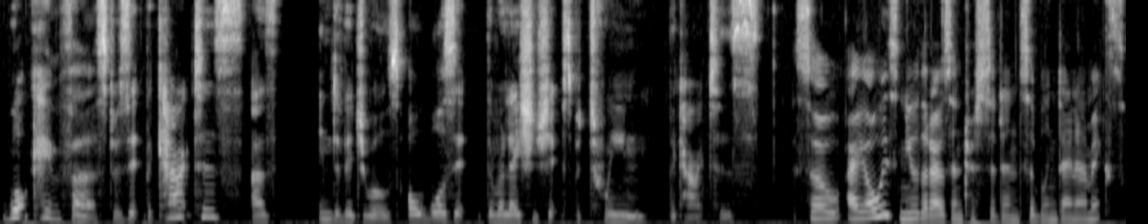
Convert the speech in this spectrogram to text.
what came first? Was it the characters as individuals, or was it the relationships between the characters? So I always knew that I was interested in sibling dynamics.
